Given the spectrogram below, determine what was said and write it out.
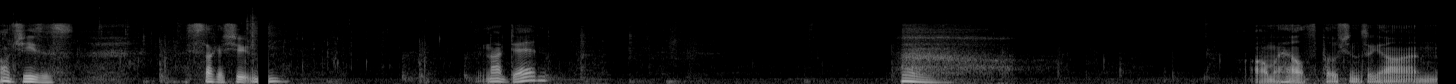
Oh, Jesus. I suck at shooting. Is it not dead? All my health potions are gone.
